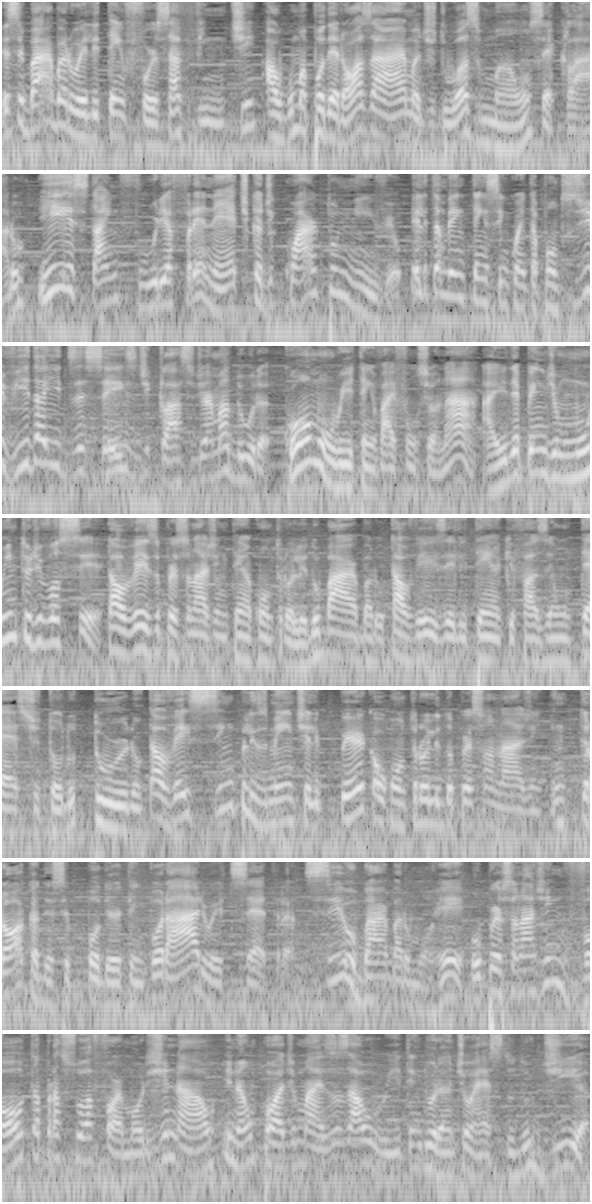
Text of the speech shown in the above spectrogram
Esse bárbaro ele tem força 20, alguma poderosa arma de duas mãos, é claro, e está em fúria frenética de quarto nível. Ele também tem 50 pontos de vida e 16 de classe de armadura. Como o item vai funcionar, aí depende muito de você. Talvez o personagem tenha controle do bárbaro, talvez ele tenha que fazer um teste todo turno, talvez simplesmente ele perca o controle do personagem em troca desse poder temporário, etc. Se o bárbaro morrer, o personagem volta para sua forma original e não pode mais usar o item durante o resto do dia.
